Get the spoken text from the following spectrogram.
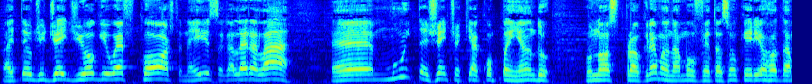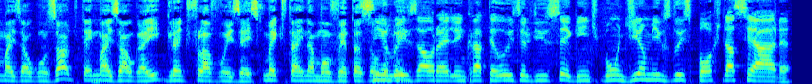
Vai ter o DJ Diogo e o F Costa, não é isso? A galera lá. É, muita gente aqui acompanhando o nosso programa na movimentação. Queria rodar mais alguns áudios. Tem mais algo aí? Grande Flávio Moisés, como é que está aí na movimentação? Sim, também? Luiz Aurélio em Crateus, ele diz o seguinte: Bom dia, amigos do esporte da Seara.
